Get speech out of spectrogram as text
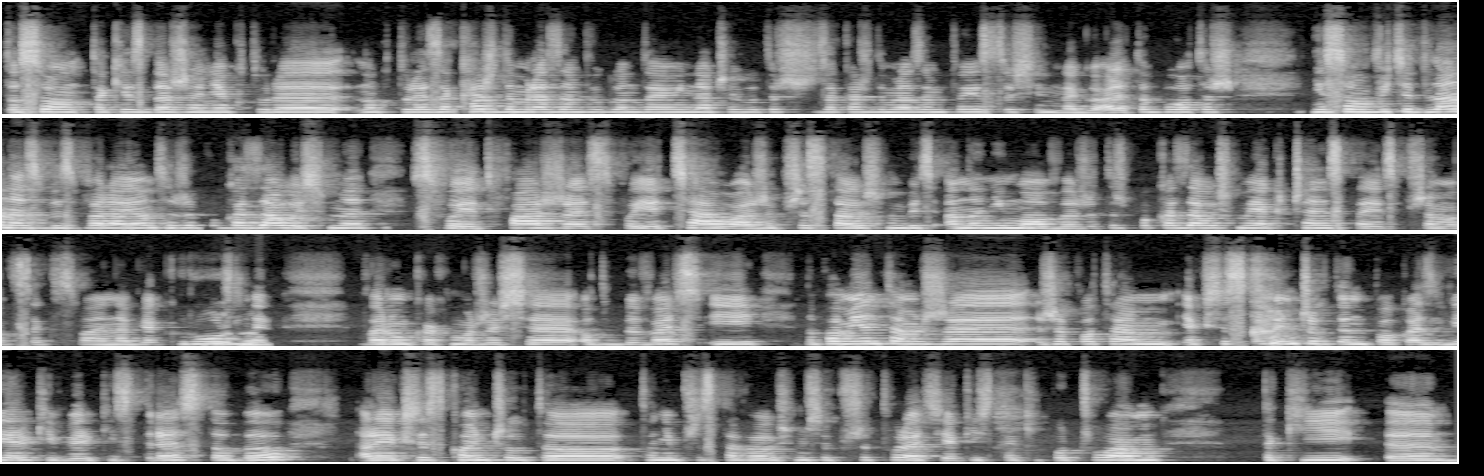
to są takie zdarzenia, które, no, które za każdym razem wyglądają inaczej, bo też za każdym razem to jest coś innego, ale to było też niesamowicie dla nas wyzwalające, że pokazałyśmy swoje twarze, swoje ciała, że przestałyśmy być anonimowe, że też pokazałyśmy, jak częsta jest przemoc seksualna, w jak różnych warunkach może się odbywać. I no pamiętam, że, że potem jak się skończył ten pokaz, wielki, wielki stres to był, ale jak się skończył, to, to nie przestawałyśmy się przytulać. Jakiś taki poczułam taki, y,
